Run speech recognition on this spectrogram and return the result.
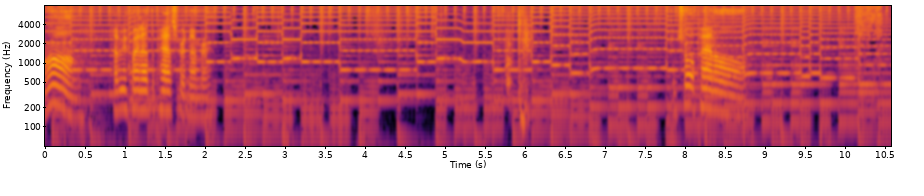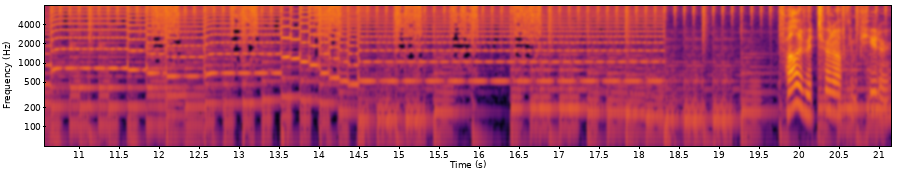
Wrong. How do we find out the password number? Control panel. Probably if we turn off computer.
